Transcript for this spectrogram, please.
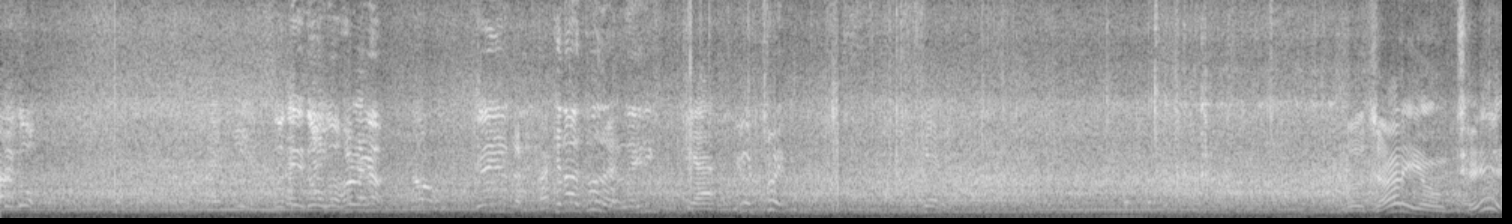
Okay, go. Like this. Okay, go, go, hurry up. No. Yeah, I cannot do that, lady. Yeah. You're a trick. Get it. Little Johnny on tit.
